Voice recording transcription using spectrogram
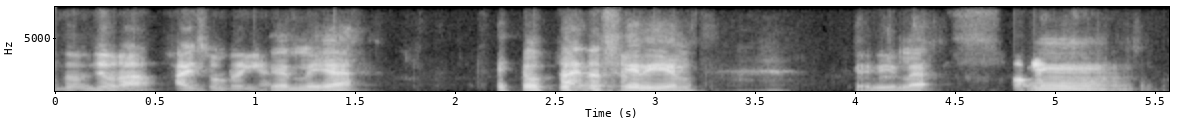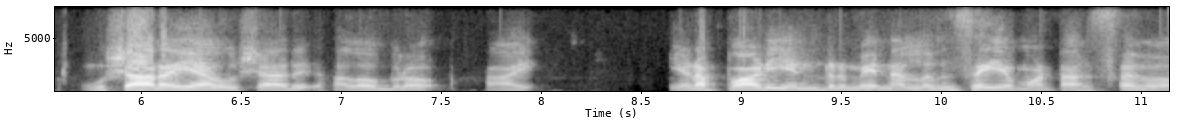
தெரிஞ்சவரா ஹாய் சொல்றீங்க. தெரியலையா. தெரியல. தெரியல. ம். உஷாரையா உஷாரு. ஹலோ ப்ரோ ஹாய் எடப்பாடி என்றுமே நல்லது செய்ய மாட்டார் சகோ.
